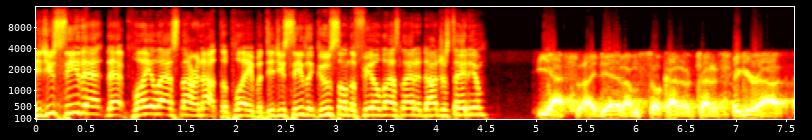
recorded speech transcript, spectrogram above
did you see that that play last night or not the play, but did you see the goose on the field last night at Dodger Stadium? Yes, I did. I'm still kind of trying to figure out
